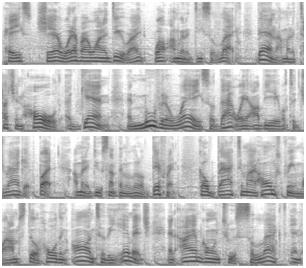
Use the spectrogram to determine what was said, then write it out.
paste, share, whatever I wanna do, right? Well, I'm gonna deselect. Then I'm gonna touch and hold again and move it away so that way I'll be able to drag it. But I'm gonna do something a little different. Go back to my home screen while I'm still holding on to the image and I am going to select an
